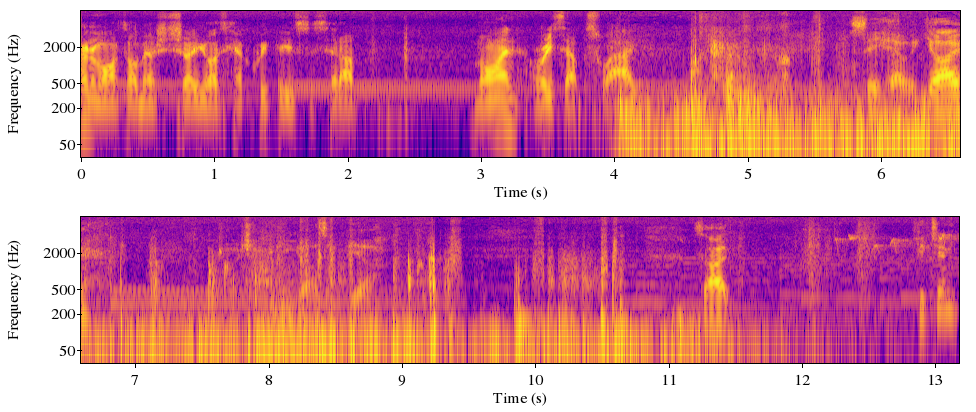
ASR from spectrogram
Friend of mine told me I should show you guys how quick it is to set up mine. I already set up the swag. See how we go. Try chucking you guys up here. So, kitchen,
